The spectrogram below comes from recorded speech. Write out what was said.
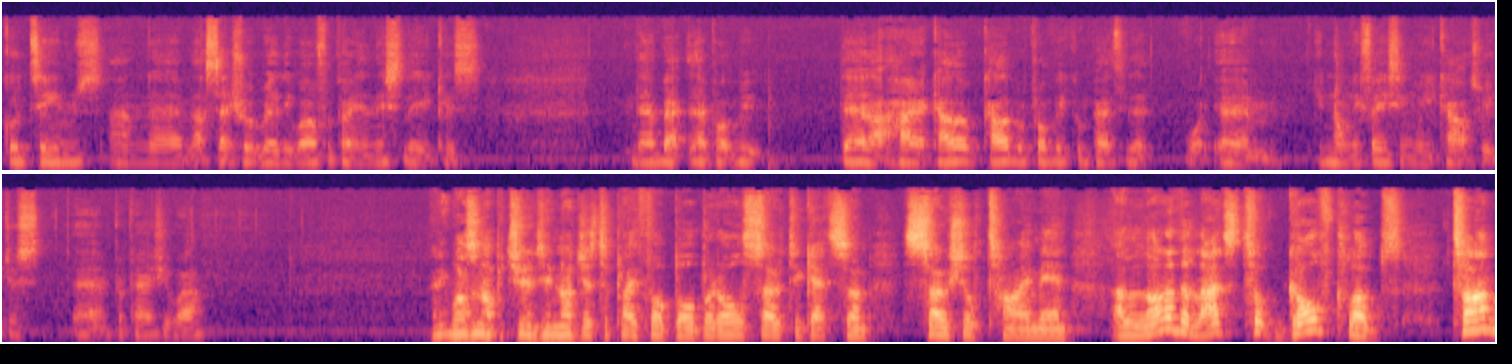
good teams, and uh, that sets you up really well for playing in this league because they're be- they're probably they're like higher caliber, caliber probably compared to the, what um, you're normally facing week out, so it just uh, prepares you well. And it was an opportunity not just to play football, but also to get some social time in. A lot of the lads took golf clubs. Tom,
